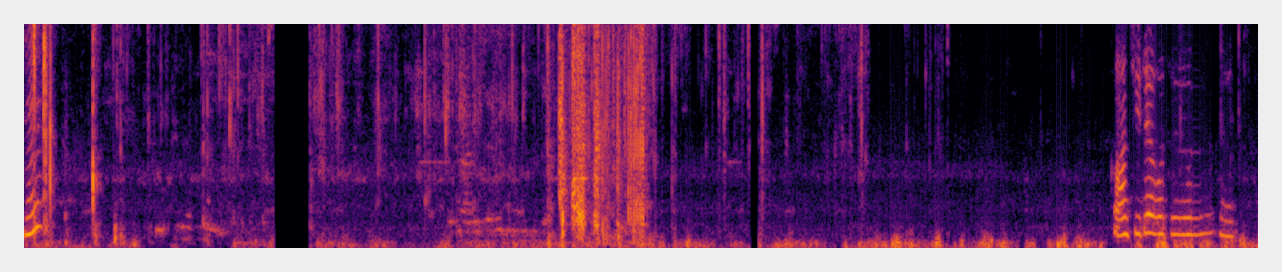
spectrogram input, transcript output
হুম? কাঁচিটা কোথায় গেল এই তো। আরে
